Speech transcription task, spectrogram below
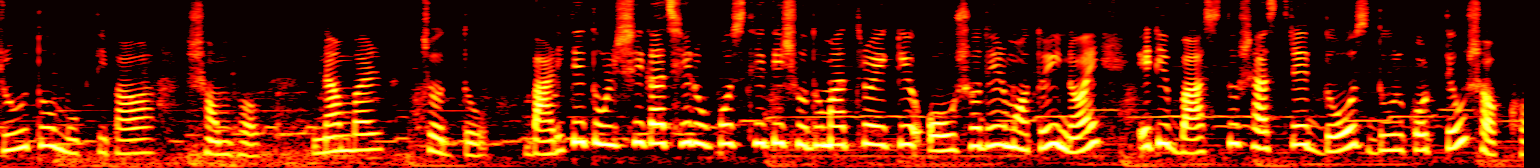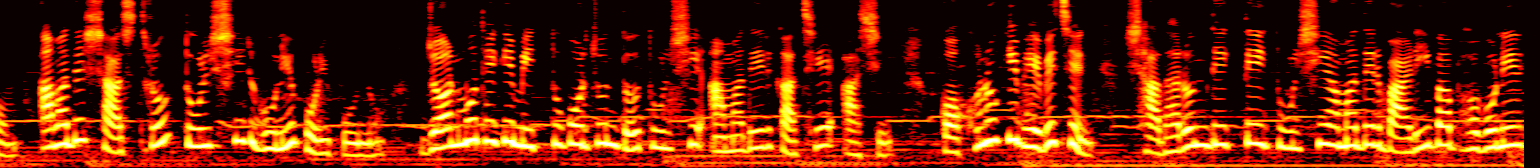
দ্রুত মুক্তি পাওয়া সম্ভব। নাম্বার চোদ্দ বাড়িতে তুলসী গাছের উপস্থিতি শুধুমাত্র একটি ঔষধের মতোই নয়, এটি বাস্তুশাস্ত্রের দোষ দূর করতেও সক্ষম। আমাদের শাস্ত্র তুলসীর গুণে পরিপূর্ণ। জন্ম থেকে মৃত্যু পর্যন্ত তুলসী আমাদের কাছে আসে। কখনো কি ভেবেছেন? সাধারণ দেখতেই তুলসী আমাদের বাড়ি বা ভবনের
